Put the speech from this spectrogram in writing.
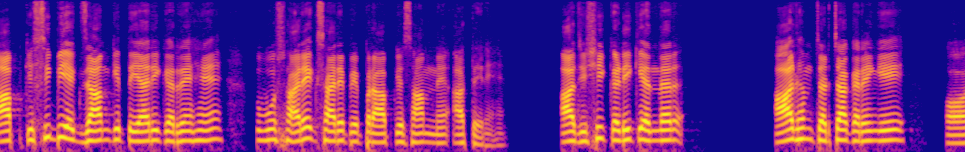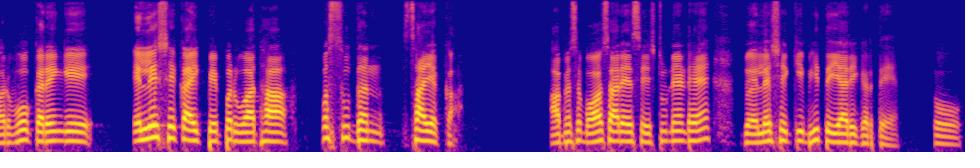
आप किसी भी एग्ज़ाम की तैयारी कर रहे हैं तो वो सारे के सारे पेपर आपके सामने आते रहें। आज इसी कड़ी के अंदर, आज हम चर्चा करेंगे और वो करेंगे एल का एक पेपर हुआ था, पशुधन सहायक का। आप में से बहुत सारे ऐसे स्टूडेंट हैं, जो एलएसए की भी तैयारी करते हैं। तो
